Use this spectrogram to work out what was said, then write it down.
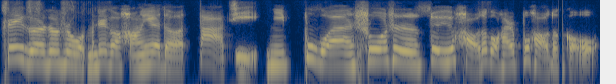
这个就是我们这个行业的大忌。你不管说是对于好的狗还是不好的狗，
